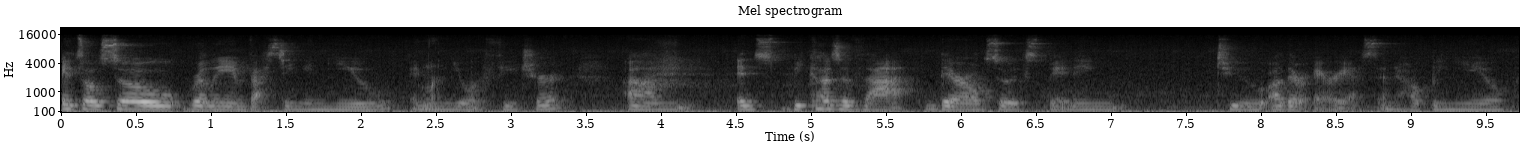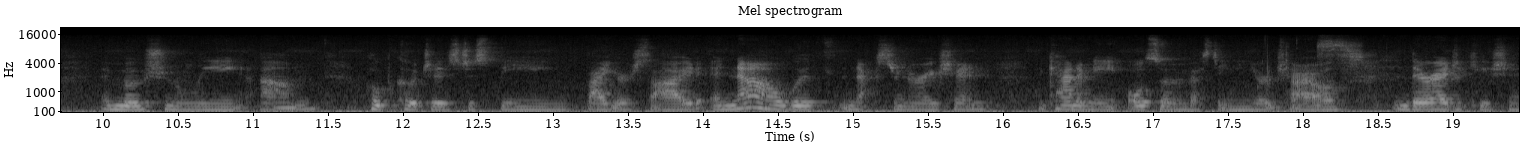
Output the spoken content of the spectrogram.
it's also really investing in you and right. in your future. Um, it's because of that they're also expanding to other areas and helping you emotionally um, Hope Coaches just being by your side. And now with Next Generation Academy, also investing in your child, in their education,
